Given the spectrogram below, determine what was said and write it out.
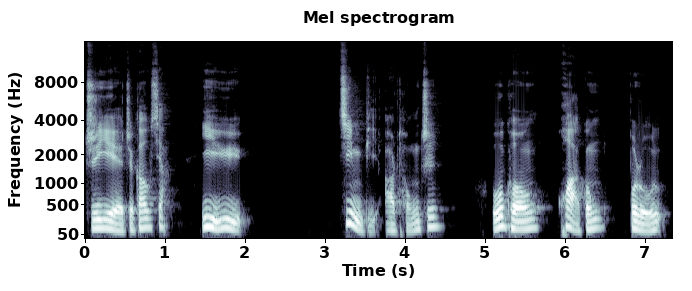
枝叶之高下，意欲。近比而同之，吾恐画工不如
